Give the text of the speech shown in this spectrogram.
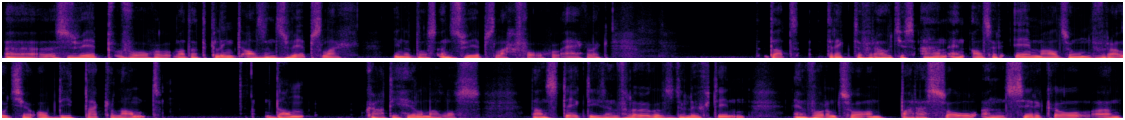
uh, zweepvogel, want dat klinkt als een zweepslag in het bos, een zweepslagvogel eigenlijk dat trekt de vrouwtjes aan. En als er eenmaal zo'n vrouwtje op die tak landt, dan gaat hij helemaal los. Dan steekt hij zijn vleugels de lucht in en vormt zo een parasol, een cirkel, een,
